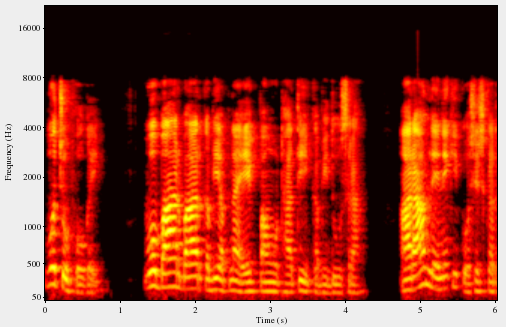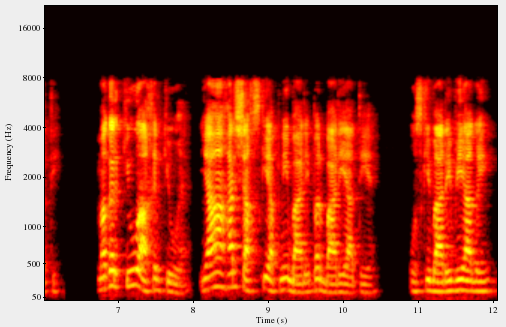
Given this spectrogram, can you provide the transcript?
وہ چپ ہو گئی۔ وہ بار بار کبھی اپنا ایک پاؤں اٹھاتی، کبھی دوسرا۔ آرام لینے کی کوشش کرتی۔ مگر کیوں آخر کیوں ہے؟ یہاں ہر شخص کی اپنی باری پر باری آتی ہے۔ اس کی باری بھی آ گئی۔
